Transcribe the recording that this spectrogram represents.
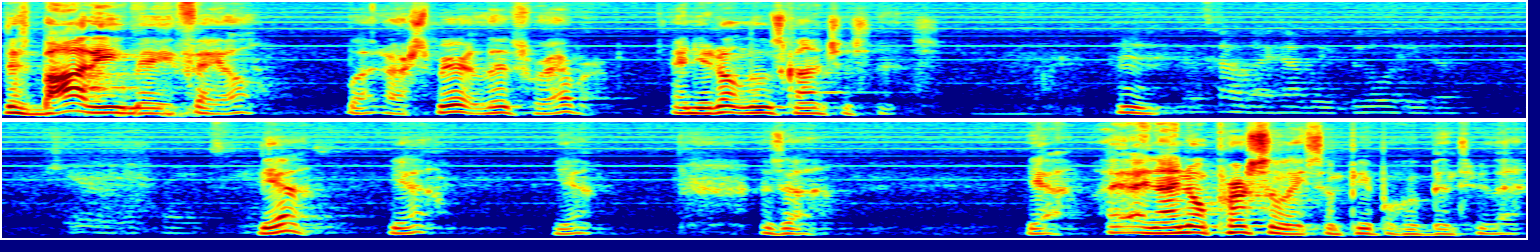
This body may fail, but our spirit lives forever, and you don't lose consciousness. Hmm. That's how they have the ability to share what they Yeah, experience. yeah, yeah. yeah. There's a, yeah, I- and I know personally some people who've been through that.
